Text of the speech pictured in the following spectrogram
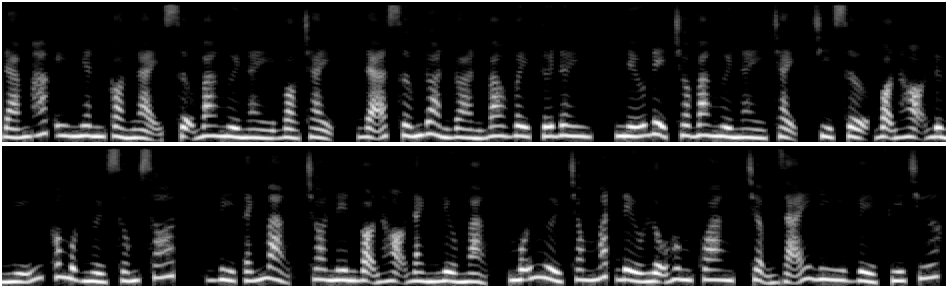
Đám hắc y nhân còn lại sợ ba người này bỏ chạy, đã sớm đoàn đoàn bao vây tới đây, nếu để cho ba người này chạy, chỉ sợ bọn họ đừng nghĩ có một người sống sót, vì tánh mạng cho nên bọn họ đành liều mạng, mỗi người trong mắt đều lộ hung quang, chậm rãi đi về phía trước.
